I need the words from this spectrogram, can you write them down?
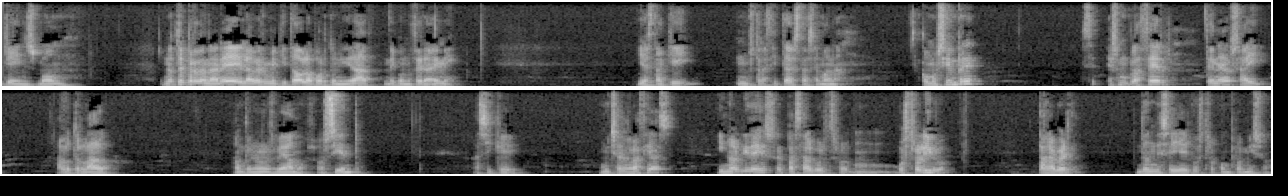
James Bond, no te perdonaré el haberme quitado la oportunidad de conocer a M. Y hasta aquí nuestra cita esta semana. Como siempre, es un placer teneros ahí, al otro lado. Aunque no nos veamos, os siento. Así que muchas gracias y no olvidéis repasar vuestro, vuestro libro para ver dónde selláis vuestro compromiso,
